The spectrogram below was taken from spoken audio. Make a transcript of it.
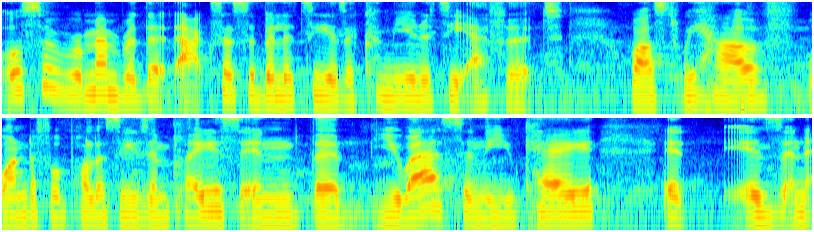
also remember that accessibility is a community effort. Whilst we have wonderful policies in place in the US and the UK, it is an,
